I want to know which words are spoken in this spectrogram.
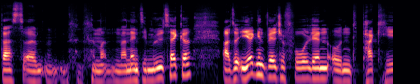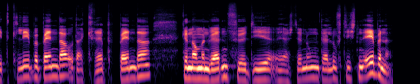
dass ähm, man, man, nennt sie Müllsäcke, also irgendwelche Folien und Paketklebebänder oder Kreppbänder genommen werden für die Herstellung der luftdichten Ebene.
